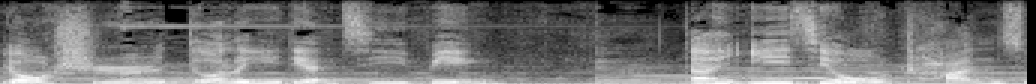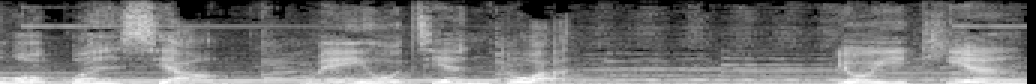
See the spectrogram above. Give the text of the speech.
有时得了一点疾病。但依旧禅坐观想，没有间断。有一天，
